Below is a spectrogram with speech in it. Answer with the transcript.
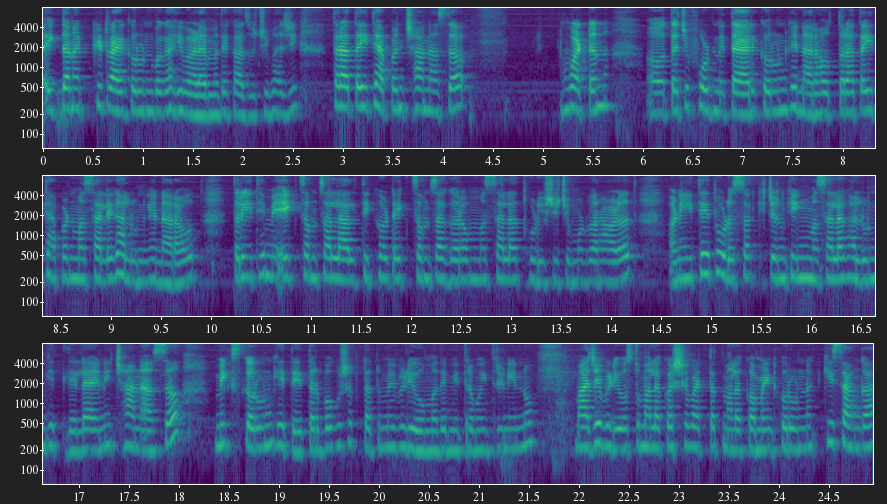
एकदा नक्की ट्राय करून बघा हिवाळ्यामध्ये काजूची भाजी. तर आता इथे आपण छान असं वाटण त्याची फोडणी तयार करून घेणार आहोत. तर आता इथे आपण मसाले घालून घेणार आहोत. तर इथे मी एक चमचा लाल तिखट एक चमचा गरम मसाला थोडीशी चिमूटभर हळद आणि इथे थोडंसं किचन किंग मसाला घालून घेतलेला आहे आणि छान असं मिक्स करून घेते. तर बघू शकता तुम्ही व्हिडिओमध्ये मित्रमैत्रिणींनो माझे व्हिडिओज तुम्हाला कसे वाटतात मला कमेंट करून नक्की सांगा.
